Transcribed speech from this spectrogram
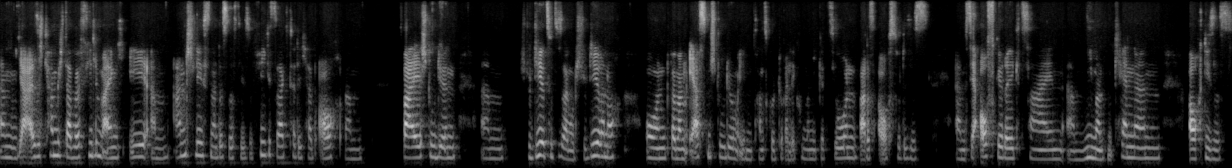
Ähm, ja, also ich kann mich da bei vielem eigentlich eh ähm, anschließen an das, was die Sophie gesagt hat. Ich habe auch ähm, zwei Studien ähm, studiert sozusagen oder studiere noch. Und bei meinem ersten Studium eben transkulturelle Kommunikation war das auch so dieses ähm, sehr aufgeregt sein, niemanden kennen, auch dieses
